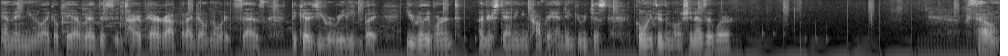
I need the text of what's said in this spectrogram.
and then you're like, okay, I read this entire paragraph, but I don't know what it says because you were reading, but you really weren't understanding and comprehending. You were just going through the motion, as it were. So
